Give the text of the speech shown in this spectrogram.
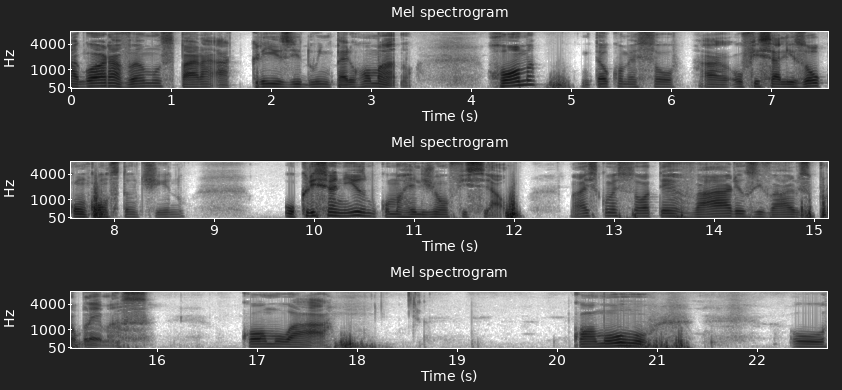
Agora vamos para a crise do Império Romano. Roma, então começou a oficializou com Constantino o cristianismo como a religião oficial, mas começou a ter vários e vários problemas, como a como o,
